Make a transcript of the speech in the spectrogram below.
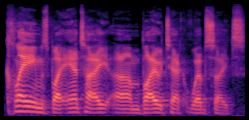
claims by anti-biotech websites.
